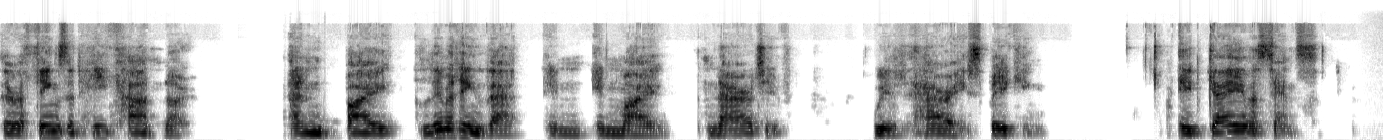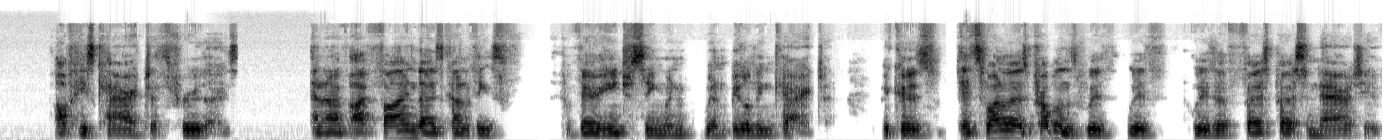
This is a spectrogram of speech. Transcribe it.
there are things that he can't know and by limiting that in, in my narrative with Harry speaking, it gave a sense of his character through those. And I, I find those kind of things very interesting when, when building character because it's one of those problems with, with, with a first person narrative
